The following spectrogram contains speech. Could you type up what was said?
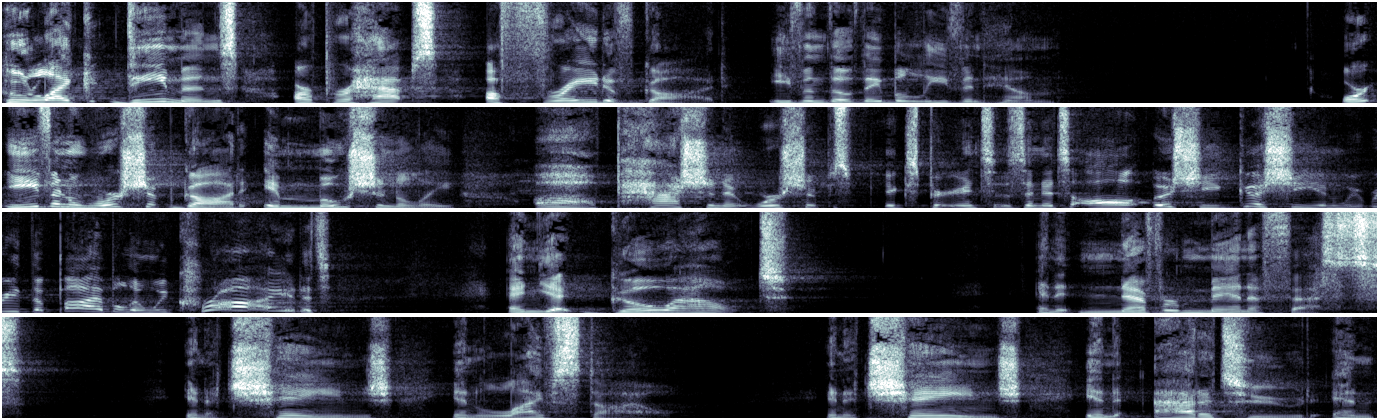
who, like demons, are perhaps afraid of God, even though they believe in Him. Or even worship God emotionally. Oh, passionate worship experiences, and it's all ushy gushy, and we read the Bible and we cry, and, and yet go out, and it never manifests in a change in lifestyle in a change in attitude and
